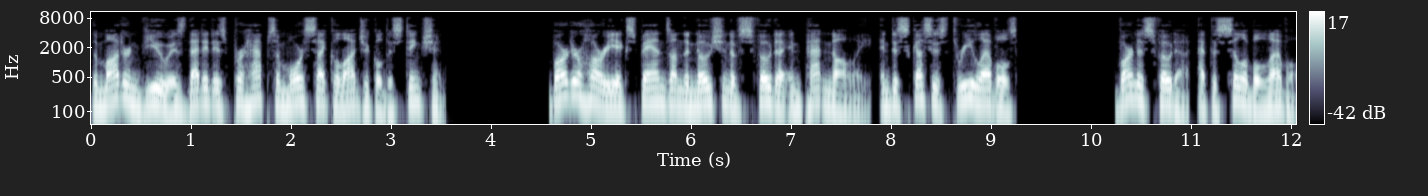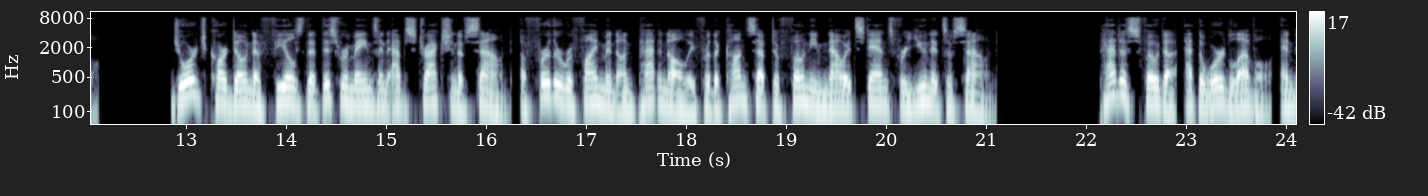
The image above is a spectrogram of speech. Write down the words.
the modern view is that it is perhaps a more psychological distinction. Bhartrhari expands on the notion of sphota in Patanjali, and discusses three levels Varna sphota, at the syllable level. George Cardona feels that this remains an abstraction of sound, a further refinement on Patanjali for the concept of phoneme now it stands for units of sound. Pada sphota, at the word level, and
